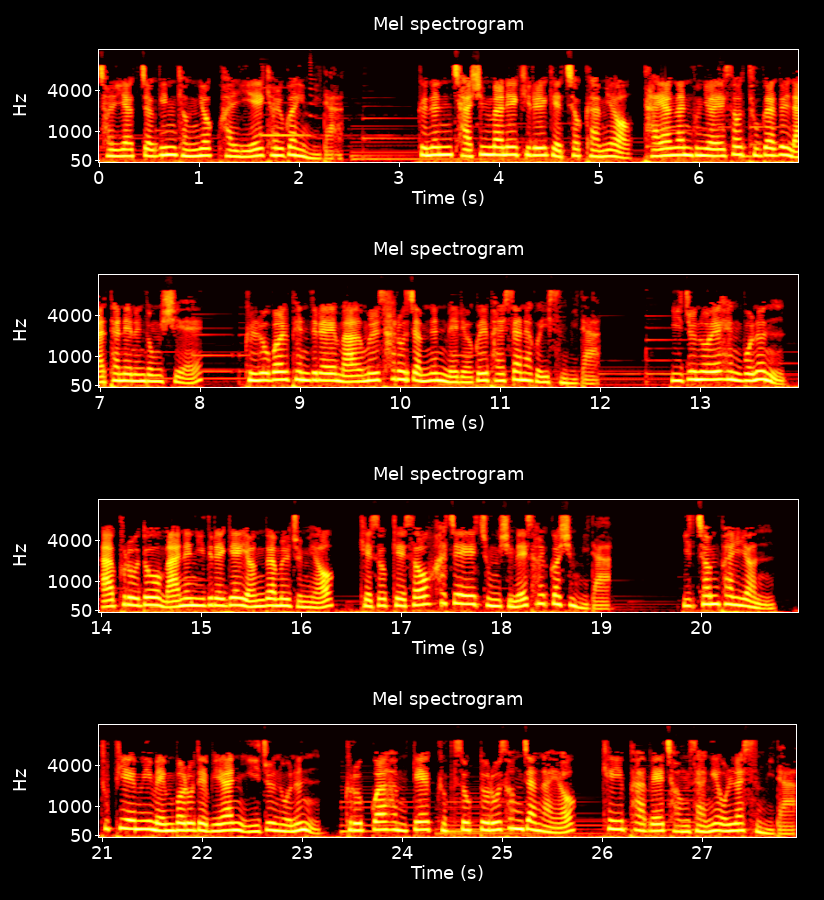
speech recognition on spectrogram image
전략적인 경력 관리의 결과입니다. 그는 자신만의 길을 개척하며 다양한 분야에서 두각을 나타내는 동시에 글로벌 팬들의 마음을 사로잡는 매력을 발산하고 있습니다. 이준호의 행보는 앞으로도 많은 이들에게 영감을 주며 계속해서 화제의 중심에 설 것입니다. 2008년 2PM이 멤버로 데뷔한 이준호는 그룹과 함께 급속도로 성장하여 K-팝의 정상에 올랐습니다.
